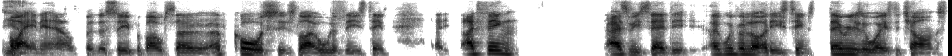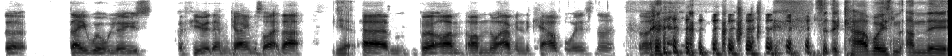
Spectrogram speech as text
Yeah. fighting it out for the Super Bowl. So, of course, it's like all of these teams. I- I think, as we said, it, uh, with a lot of these teams, there is always the chance that they will lose a few of them games like that. Yeah. Um, but I'm I'm not having the Cowboys, no. so the Cowboys and, and the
